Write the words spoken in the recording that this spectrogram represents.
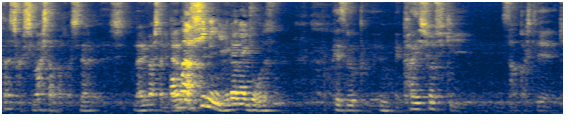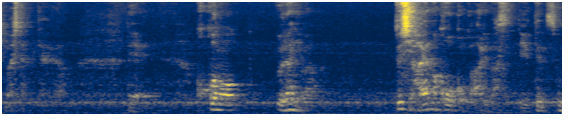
新しくしましたとかしなしなりましたみたあんまいなフり市民にいらない情報ですね。ェイスブックで、で開所式に参加してきましたみたいな。でここの裏には逗子葉山高校がありますって言ってるんですよ、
